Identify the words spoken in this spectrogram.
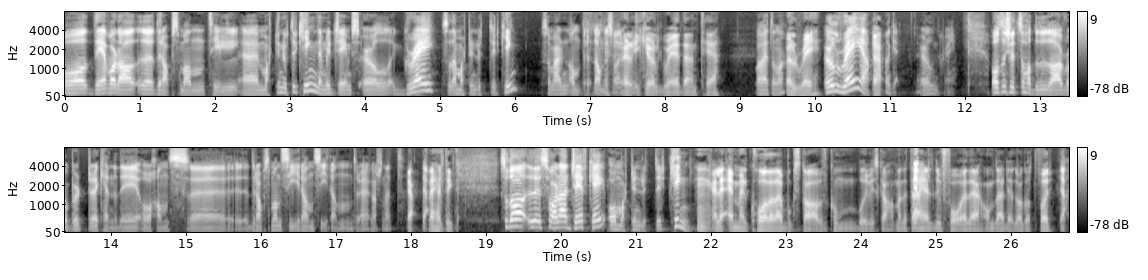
Og det var da uh, drapsmannen til uh, Martin Luther King, nemlig James Earl Grey. Så det er Martin Luther King som er den andre, det andre svaret. Ikke Earl Grey, det er en T. Hva het han da? Earl Ray. Earl Ray, ja. Ja. Ok, Earl Grey. Og til slutt så hadde du da Robert Kennedy og hans eh, drapsmann Siran Siran, tror jeg kanskje han het. Ja, det er helt riktig. Så da eh, svaret er JFK og Martin Luther King. Mm, eller MLK, det er bokstavkomboer vi skal ha. Men dette er Ja. helt, du får jo det om det er det du har gått for. Ja.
